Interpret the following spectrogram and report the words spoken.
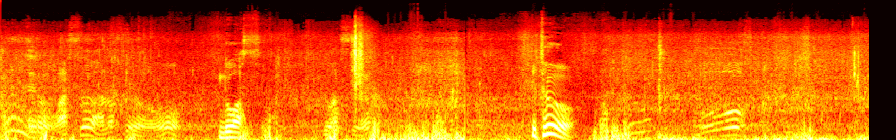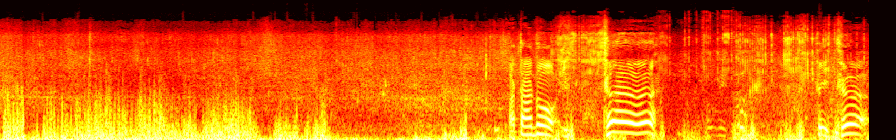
알았어요. 왔어요, 안 왔어요? 놓았어. 왔어요? 니트. 오. 왔다 너 이트. 이트.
